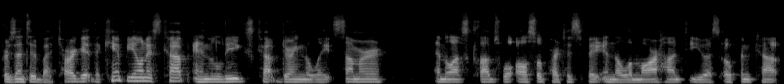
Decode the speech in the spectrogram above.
presented by target the campeones cup and the league's cup during the late summer. Mls clubs will also participate in the lamar hunt us open cup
